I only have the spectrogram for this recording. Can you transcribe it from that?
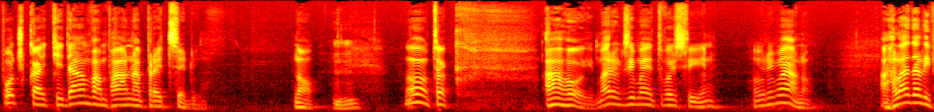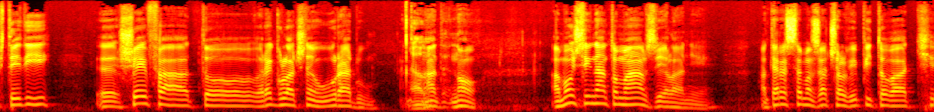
počkajte, dám vám pána predsedu. No. Mm-hmm. No tak, ahoj, Marek Zima je tvoj syn? Hovorím, áno. A hľadali vtedy e, šéfa to regulačného úradu. Áno. Nad- No. A môj syn na to má vzdelanie. A teraz sa ma začal vypytovať, e,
